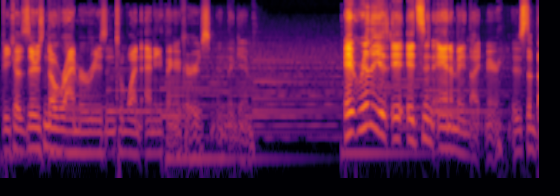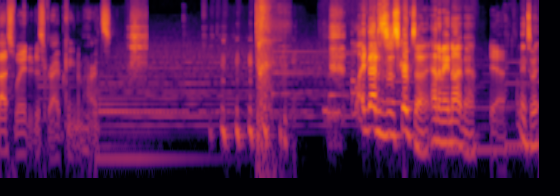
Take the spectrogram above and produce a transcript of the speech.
because there's no rhyme or reason to when anything occurs in the game. It really is. It, it's an anime nightmare. Is the best way to describe Kingdom Hearts. I like that as a descriptor. Anime nightmare. Yeah. I'm into it.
